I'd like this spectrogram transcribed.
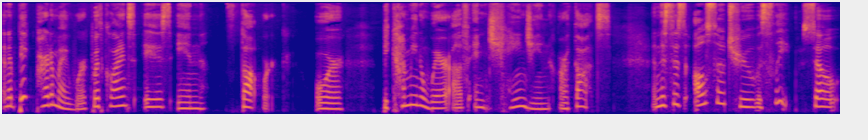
And a big part of my work with clients is in thought work or becoming aware of and changing our thoughts. And this is also true with sleep. So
